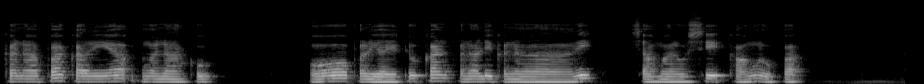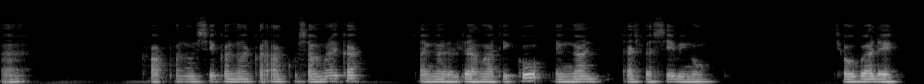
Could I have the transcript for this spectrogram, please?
kenapa kalian mengenalku? Oh, pria itu kan pernah dikenali sama Lucy, kamu lupa? Hah? Kapan Lucy kenalkan aku sama mereka? Tanya dalam hatiku dengan ekspresi bingung. Coba deh,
